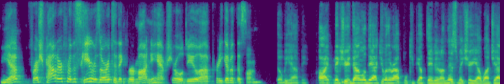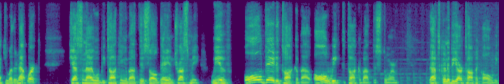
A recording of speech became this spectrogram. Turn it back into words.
Yep, fresh powder for the ski resorts. I think Vermont, and New Hampshire will do uh, pretty good with this one. They'll be happy. All right, make sure you download the AccuWeather app. We'll keep you updated on this. Make sure you watch AccuWeather Network. Jess and I will be talking about this all day, and trust me, we have all day to talk about, all week to talk about the storm. That's going to be our topic all week.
